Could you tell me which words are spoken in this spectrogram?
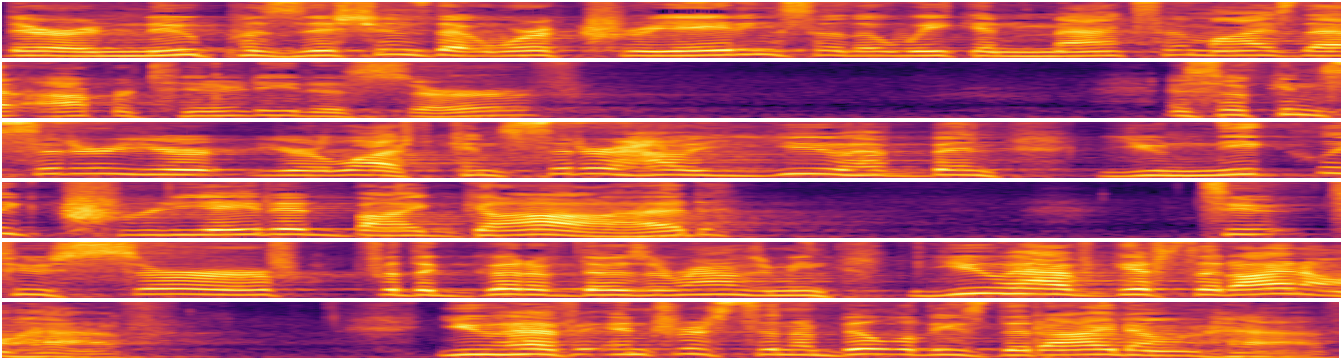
There are new positions that we're creating so that we can maximize that opportunity to serve. And so consider your, your life. Consider how you have been uniquely created by God to, to serve for the good of those around you. I mean, you have gifts that I don't have, you have interests and abilities that I don't have.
